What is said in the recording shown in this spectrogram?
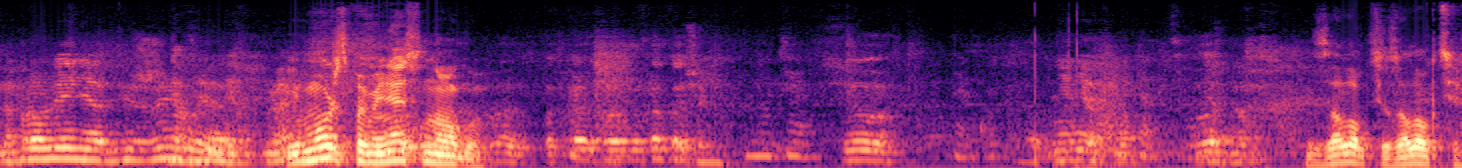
Направление движения. И можете поменять ногу. Не, нет. За локти, за локти.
